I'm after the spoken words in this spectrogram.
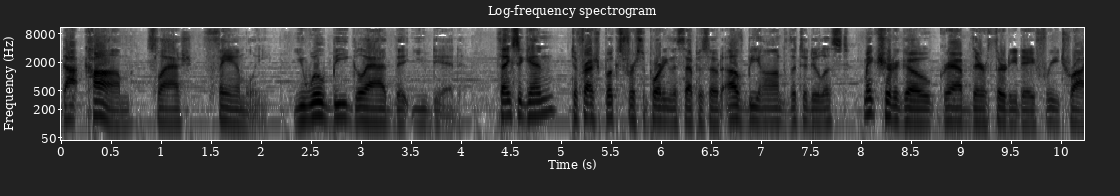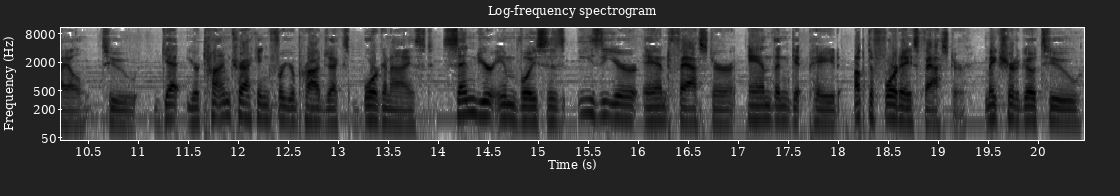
beyondthetodolist.com slash family. You will be glad that you did. Thanks again to FreshBooks for supporting this episode of Beyond the To Do List. Make sure to go grab their 30 day free trial to get your time tracking for your projects organized, send your invoices easier and faster, and then get paid up to four days faster. Make sure to go to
